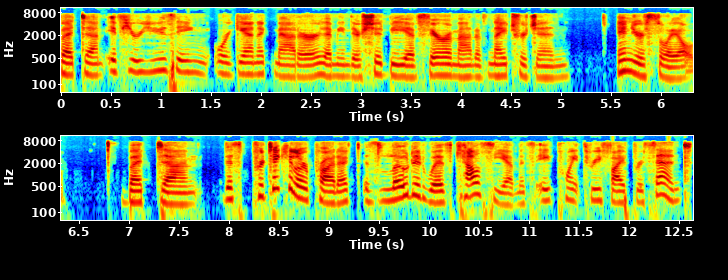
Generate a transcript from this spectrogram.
But um, if you're using organic matter, I mean, there should be a fair amount of nitrogen in your soil. But um, this particular product is loaded with calcium. It's 8.35%.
